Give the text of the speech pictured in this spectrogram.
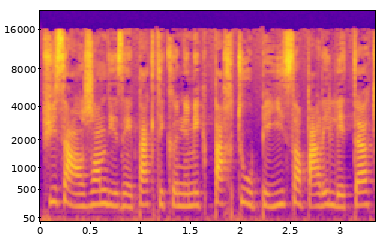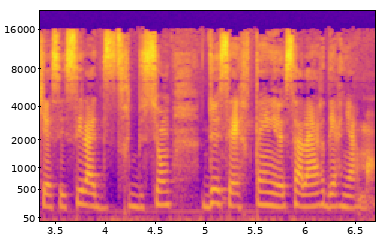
Puis, ça engendre des impacts économiques partout au pays, sans parler de l'État qui a cessé la distribution de certains euh, salaires dernièrement.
